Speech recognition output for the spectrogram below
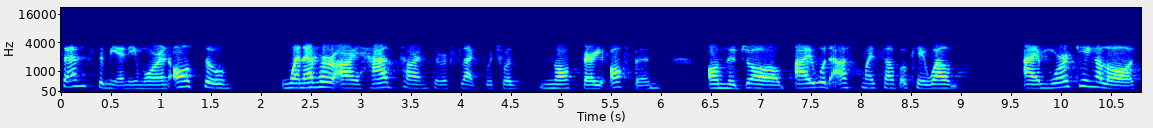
sense to me anymore and also whenever i had time to reflect which was not very often on the job, I would ask myself, okay, well, I'm working a lot.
